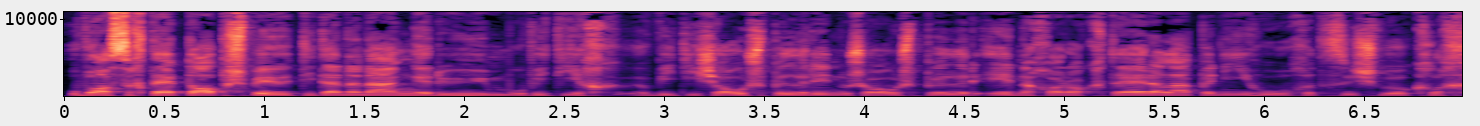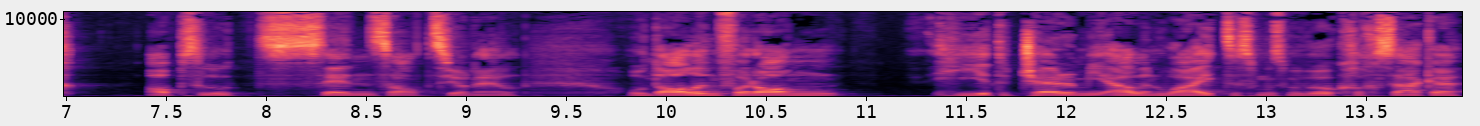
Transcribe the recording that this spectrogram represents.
Und was sich dort abspielt, in diesen engen Räumen, und wie die, wie die Schauspielerinnen und Schauspieler ihren Charakteren Leben einhauchen, das ist wirklich absolut sensationell. Und allen voran hier der Jeremy Allen White, das muss man wirklich sagen,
